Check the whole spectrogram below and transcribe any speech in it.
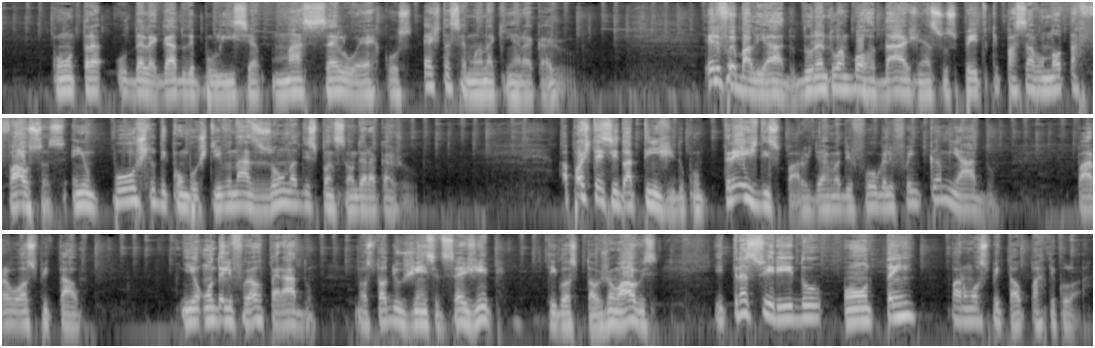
contra o delegado de polícia Marcelo Ercos esta semana aqui em Aracaju. Ele foi baleado durante uma abordagem a suspeito que passavam notas falsas em um posto de combustível na zona de expansão de Aracaju. Após ter sido atingido com três disparos de arma de fogo, ele foi encaminhado para o hospital. E onde ele foi operado no Hospital de Urgência de Sergipe, antigo Hospital João Alves, e transferido ontem para um hospital particular.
